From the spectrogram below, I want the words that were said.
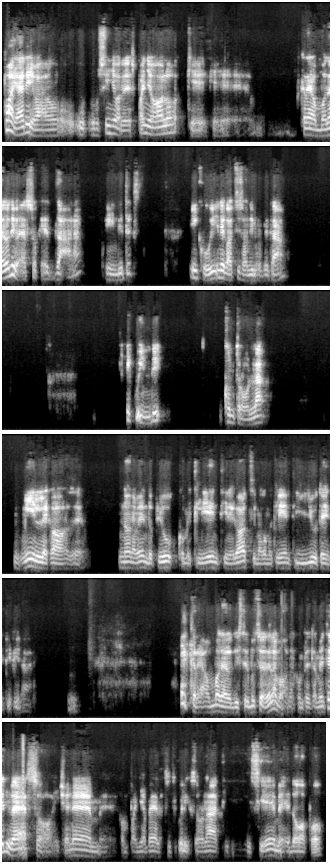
Poi arriva un, un signore spagnolo che, che, crea un modello diverso che è Zara, Inditex, in cui i negozi sono di proprietà e quindi controlla mille cose, non avendo più come clienti i negozi, ma come clienti gli utenti finali. E crea un modello di distribuzione della moda completamente diverso, H&M, Compagnia Bella, tutti quelli che sono nati insieme e dopo,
